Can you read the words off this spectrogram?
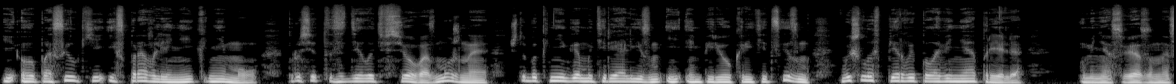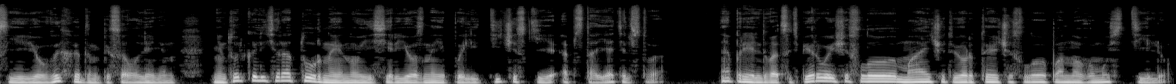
и о посылке исправлений к нему. Просит сделать все возможное, чтобы книга Материализм и эмпириокритицизм вышла в первой половине апреля. У меня связаны с ее выходом, писал Ленин, не только литературные, но и серьезные политические обстоятельства. Апрель 21 число, май 4 число по новому стилю.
